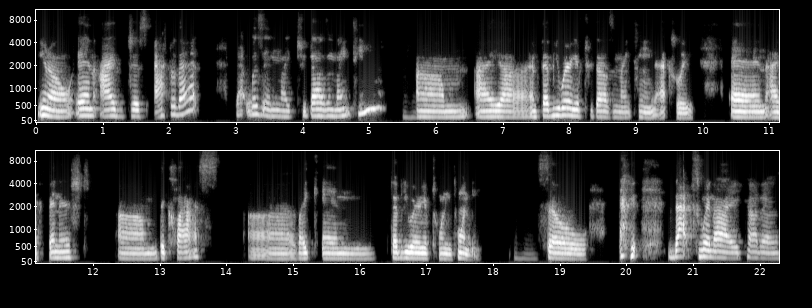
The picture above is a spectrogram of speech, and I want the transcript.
you know, and I just, after that, that was in like 2019. Mm-hmm. Um, I, uh, in February of 2019, actually, and I finished um, the class uh, like in February of 2020. Mm-hmm. So that's when I kind of,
